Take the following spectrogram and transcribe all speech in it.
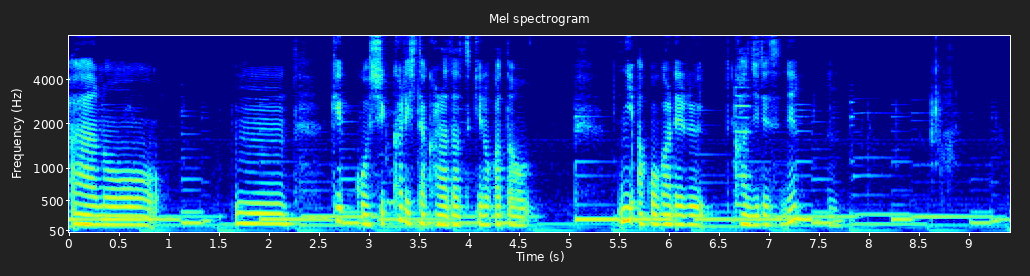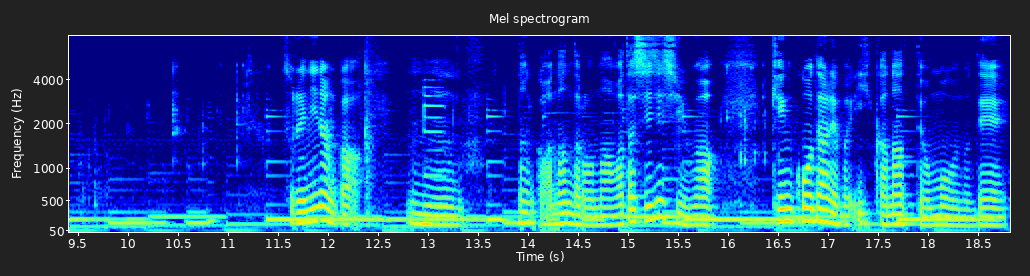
あのうん結構しっかりした体つきの方に憧れる感じですね。それになんかうんなんかなんだろうな私自身は健康であればいいかなって思うので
